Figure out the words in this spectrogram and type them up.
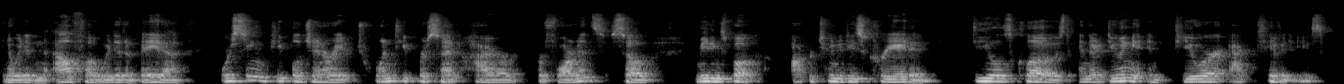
you know we did an alpha we did a beta we're seeing people generate 20% higher performance so meetings booked opportunities created deals closed and they're doing it in fewer activities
